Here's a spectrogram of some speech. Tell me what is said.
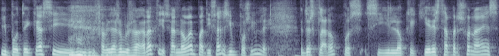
hipotecas y, y familias numerosas gratis. O sea, no va a empatizar, es imposible. Entonces, claro, pues si lo que quiere esta persona es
